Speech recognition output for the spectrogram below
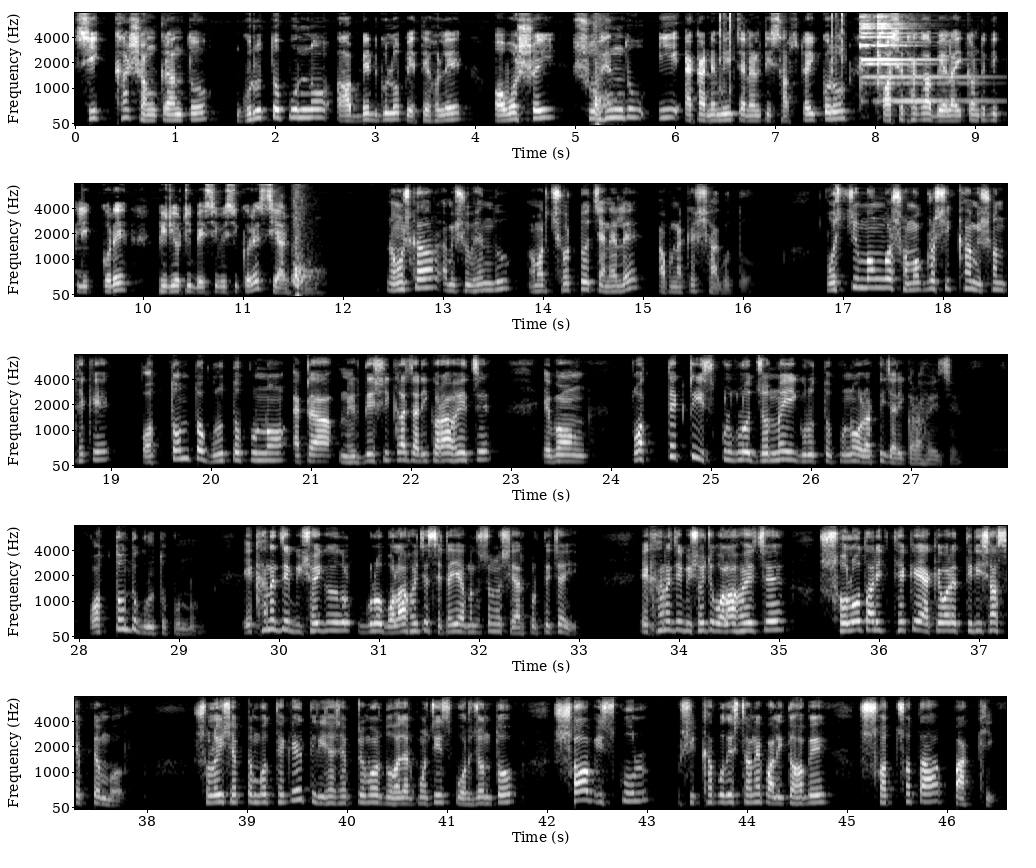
শিক্ষা সংক্রান্ত গুরুত্বপূর্ণ আপডেটগুলো পেতে হলে অবশ্যই শুভেন্দু ই একাডেমি চ্যানেলটি সাবস্ক্রাইব করুন। পাশে থাকা বেল আইকনটিতে ক্লিক করে ভিডিওটি বেশি বেশি করে শেয়ার করুন। নমস্কার, আমি শুভেন্দু। আমার ছোট্ট চ্যানেলে আপনাকে স্বাগত। পশ্চিমবঙ্গ সমগ্র শিক্ষা মিশন থেকে অত্যন্ত গুরুত্বপূর্ণ একটা নির্দেশিকা জারি করা হয়েছে এবং প্রত্যেকটি স্কুলগুলোর জন্য এই গুরুত্বপূর্ণ অর্ডারটি জারি করা হয়েছে। অত্যন্ত গুরুত্বপূর্ণ। এখানে যে বিষয়গুলো বলা হয়েছে সেটাই আপনাদের সঙ্গে শেয়ার করতে চাই। এখানে যে বিষয়টি বলা হয়েছে, ষোলো তারিখ থেকে একেবারে তিরিশা সেপ্টেম্বর। ষোলোই সেপ্টেম্বর থেকে তিরিশা সেপ্টেম্বর দু হাজার পঁচিশ পর্যন্ত সব স্কুল শিক্ষা প্রতিষ্ঠানে পালিত হবে স্বচ্ছতা পাক্ষিক।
